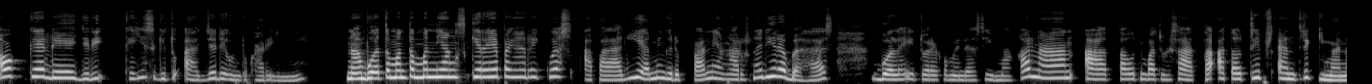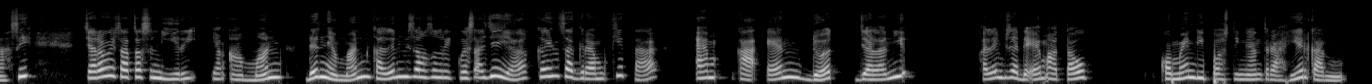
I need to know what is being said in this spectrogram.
Oke deh, jadi kayaknya segitu aja deh untuk hari ini. Nah, buat teman-teman yang sekiranya pengen request apalagi ya minggu depan yang harus Nadira bahas, boleh itu rekomendasi makanan atau tempat wisata atau tips and trick gimana sih cara wisata sendiri yang aman dan nyaman, kalian bisa langsung request aja ya ke Instagram kita mkn.jalanyuk. Kalian bisa DM atau komen di postingan terakhir kami.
